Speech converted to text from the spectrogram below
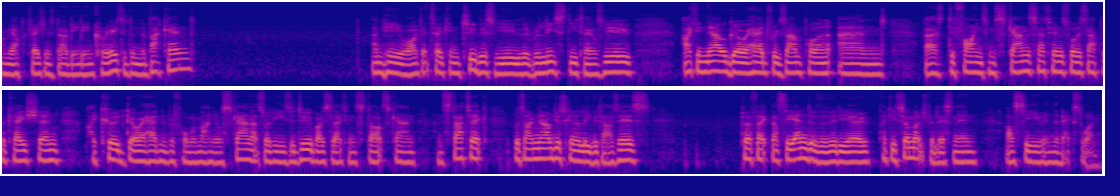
and the application is now being, being created in the back end. And here I get taken to this view, the release details view. I can now go ahead, for example, uh, and uh, define some scan settings for this application. I could go ahead and perform a manual scan. That's really easy to do by selecting Start Scan and Static, but I'm now just going to leave it as is. Perfect, that's the end of the video. Thank you so much for listening. I'll see you in the next one.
